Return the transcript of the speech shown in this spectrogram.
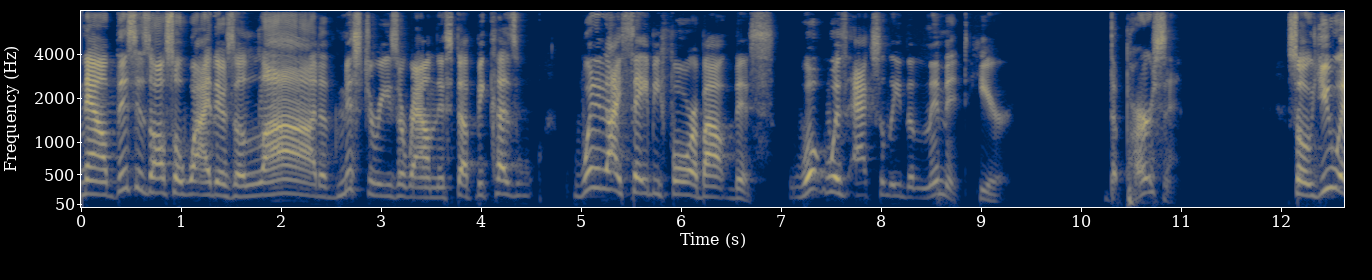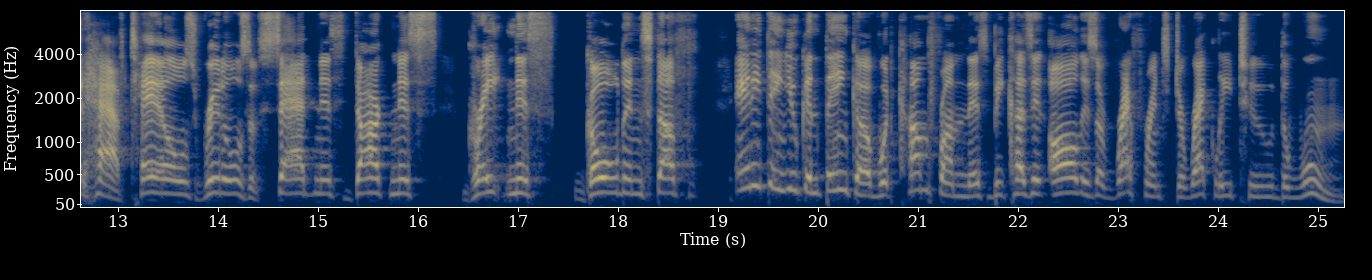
Now, this is also why there's a lot of mysteries around this stuff because what did I say before about this? What was actually the limit here? The person. So you would have tales, riddles of sadness, darkness, greatness, golden stuff. Anything you can think of would come from this because it all is a reference directly to the womb.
